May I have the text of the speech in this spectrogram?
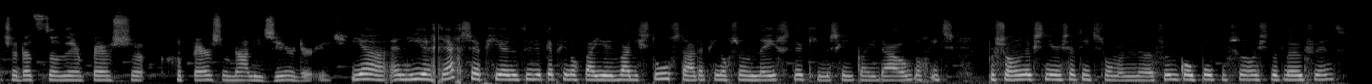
zodat het dan weer gepersonaliseerder is. Ja, en hier rechts heb je natuurlijk, heb je nog bij je, waar die stoel staat, heb je nog zo'n leeg stukje. Misschien kan je daar ook nog iets persoonlijks neerzetten. Iets van een uh, Funko Pop of zo, als je dat leuk vindt.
